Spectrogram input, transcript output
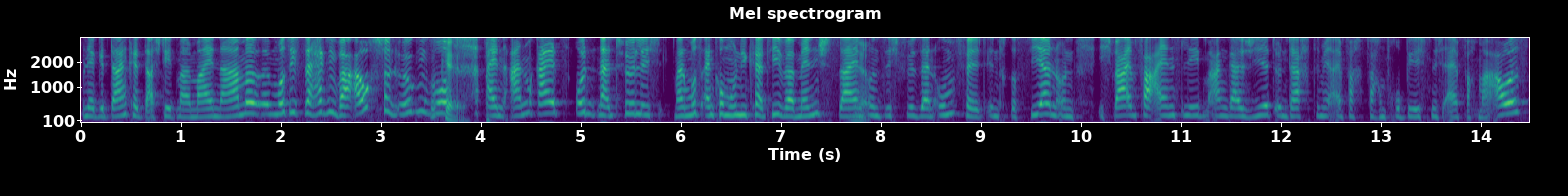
Und der Gedanke, da steht mal mein Name, muss ich sagen, war auch schon irgendwie irgendwo okay. ein Anreiz und natürlich, man muss ein kommunikativer Mensch sein ja. und sich für sein Umfeld interessieren. Und ich war im Vereinsleben engagiert und dachte mir einfach, warum probiere ich es nicht einfach mal aus?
